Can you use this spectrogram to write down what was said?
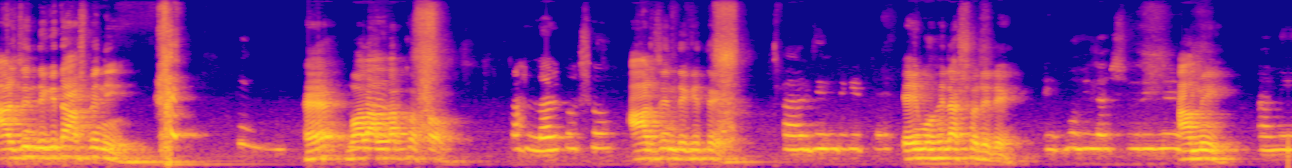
আর জিন্দিগিতে আসবেনি। হ্যাঁ বল আল্লাহর কসম। আল্লাহর কসম। আর জিন্দিগিতে আর জিন্দগিতে এই মহিলার শরীরে। এই মহিলার শরীরে। আমি। আমি।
